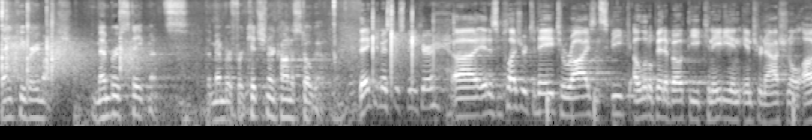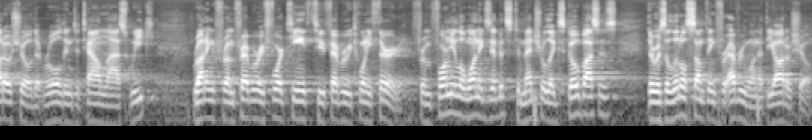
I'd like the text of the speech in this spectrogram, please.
Thank you very much. Member statements. The member for Kitchener-Conestoga. Thank you, Mr. Speaker. Uh, it is a pleasure today to rise and speak a little bit about the Canadian International Auto Show that rolled into town last week, running from February 14th to February 23rd. From Formula One exhibits to Metrolinx Go buses, there was a little something for everyone at the auto show.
